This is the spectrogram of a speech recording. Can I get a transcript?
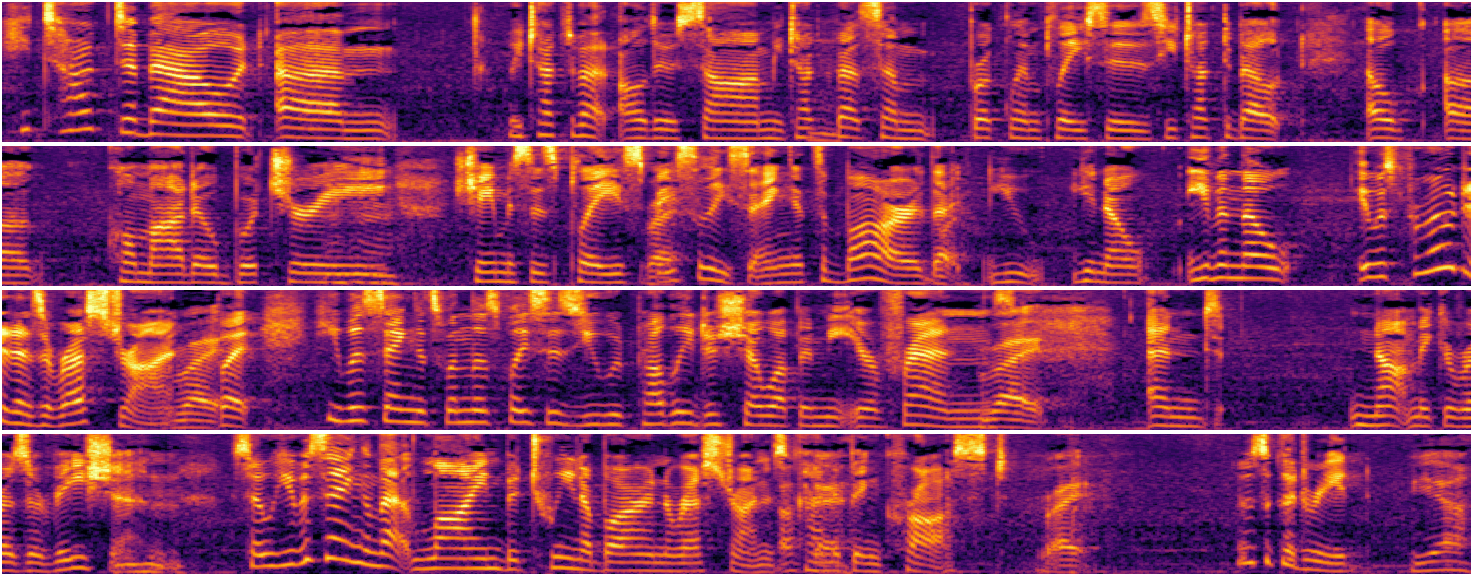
He talked about. Um, we talked about Aldo Sohm. He talked about some Brooklyn places. He talked about El uh, Colmado Butchery, mm-hmm. Seamus's place. Right. Basically, saying it's a bar that Right. you you know even though. It was promoted as a restaurant, Right. but he was saying it's one of those places you would probably just show up and meet your friends, Right. and not make a reservation. Mm-hmm. So he was saying that line between a bar and a restaurant has kind of been crossed. Right. It was a good read. Yeah.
